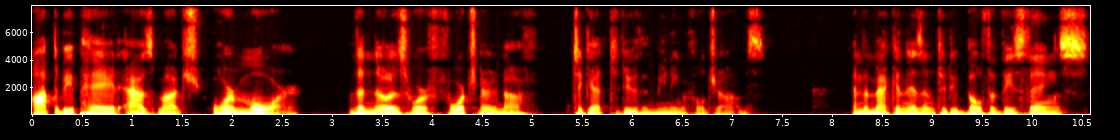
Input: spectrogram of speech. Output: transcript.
ought to be paid as much or more than those who are fortunate enough to get to do the meaningful jobs. And the mechanism to do both of these things?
